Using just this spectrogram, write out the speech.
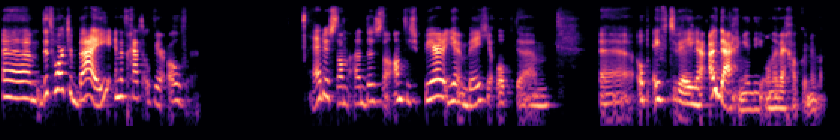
Um, dit hoort erbij en het gaat ook weer over dus, dan, eh, dus dan anticipeer je een beetje op, de, uh, op eventuele uitdagingen die onderweg al kunnen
